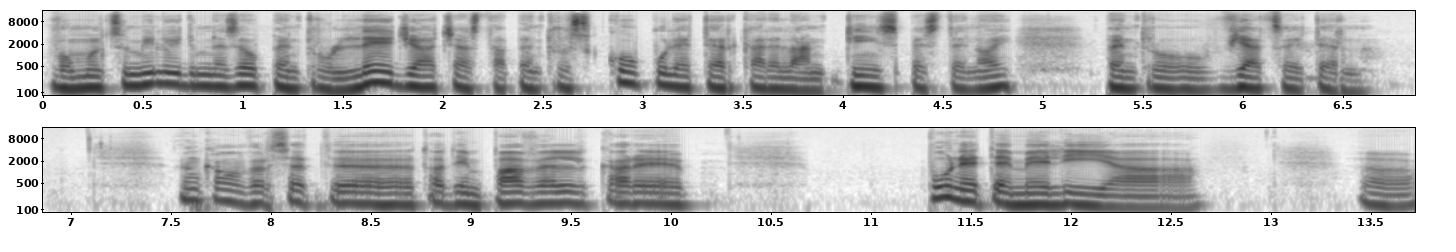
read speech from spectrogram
Vom mulțumi lui Dumnezeu pentru legea aceasta, pentru scopul etern care l-a întins peste noi, pentru viața eternă. Încă un verset uh, tot din Pavel care pune temelia uh,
